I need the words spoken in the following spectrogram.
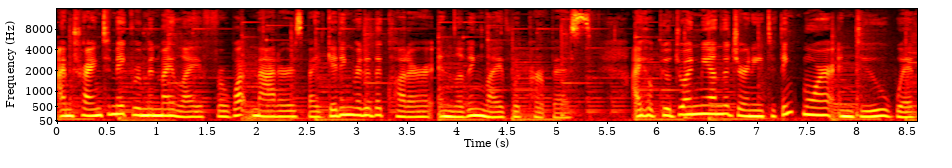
I'm trying to make room in my life for what matters by getting rid of the clutter and living life with purpose. I hope you'll join me on the journey to think more and do with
